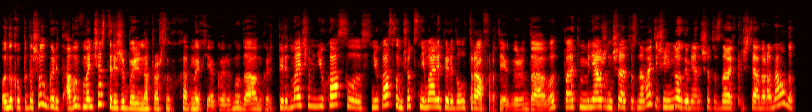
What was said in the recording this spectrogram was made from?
он такой подошел, говорит, а вы в Манчестере же были на прошлых выходных? Я говорю, ну да. Он говорит, перед матчем Ньюкасла с Ньюкаслом что-то снимали перед Олд Траффорд. Я говорю, да. Вот поэтому меня уже начинают узнавать, еще немного меня начинают узнавать Криштиану Роналду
